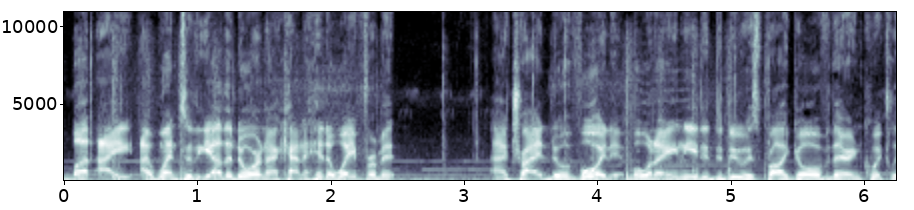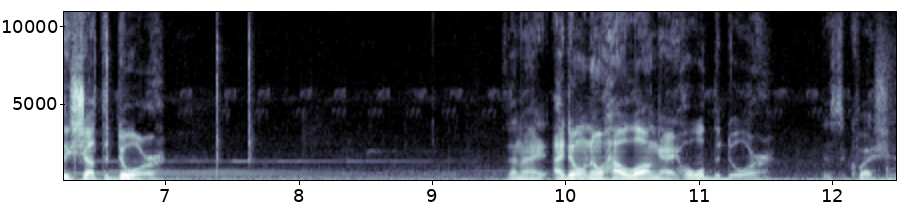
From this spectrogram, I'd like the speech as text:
But I, I went to the other door and I kind of hid away from it. I tried to avoid it, but what I needed to do is probably go over there and quickly shut the door. Then I, I don't know how long I hold the door, is the question.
